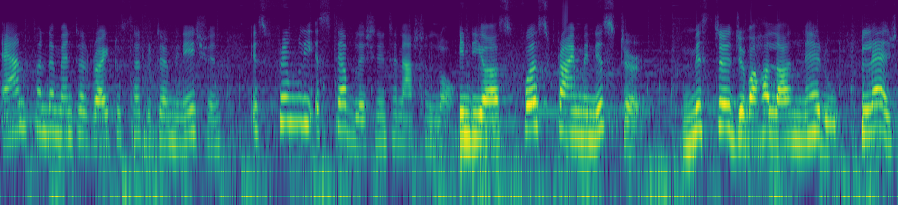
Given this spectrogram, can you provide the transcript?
and fundamental right to self-determination is firmly established in international law. India's first Prime Minister, Mr. Jawaharlal Nehru pledged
